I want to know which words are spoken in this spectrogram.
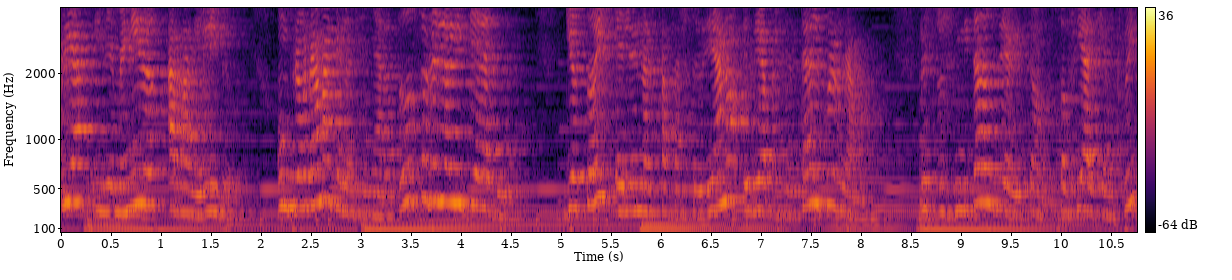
días y bienvenidos a Radio Libro, un programa que le enseñará todo sobre la literatura. Yo soy Elena Alcázar Soriano y voy a presentar el programa. Nuestros invitados de hoy son Sofía Díaz Ruiz.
